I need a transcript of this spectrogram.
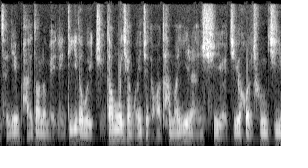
曾经排到了美联第一的位置。到目前为止的话，他们依然是有机会冲击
